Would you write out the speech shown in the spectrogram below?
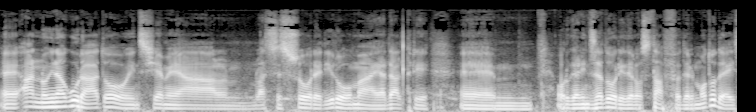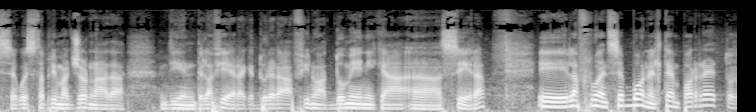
eh, hanno inaugurato insieme all'assessore di Roma e ad altri ehm, organizzatori dello staff del Moto Days questa prima giornata di, della fiera che durerà fino a domenica eh, sera. E l'affluenza è buona, il tempo ha retto,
